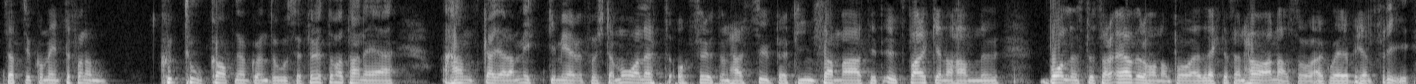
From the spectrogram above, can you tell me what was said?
Så att du kommer inte få någon tokkapning av Guendouzi förutom att han är han ska göra mycket mer vid första målet och förutom den här superpinsamma typ utsparken och han bollen studsar över honom på direkt efter en hörna så Aguero blir helt fri.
